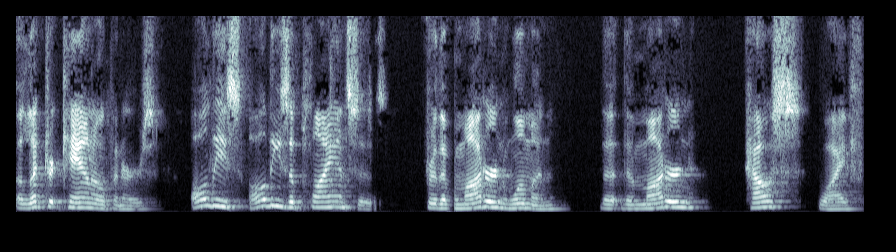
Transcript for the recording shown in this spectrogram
electric can openers, all these all these appliances for the modern woman, the, the modern housewife.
